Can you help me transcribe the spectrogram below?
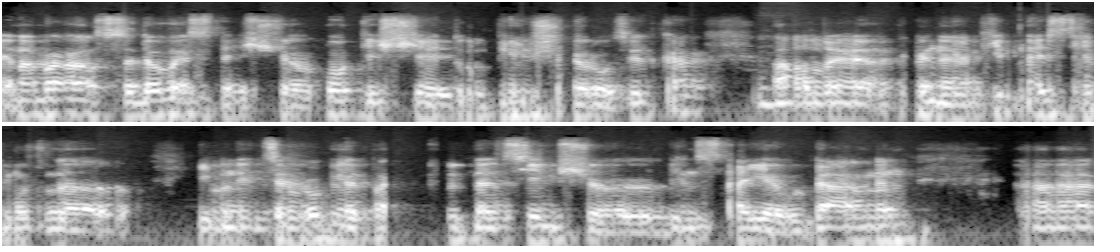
Я намагався довести, що поки ще тут більше розвідка, але при необхідності можна і вони це роблять над цим, що він стає ударним. А,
